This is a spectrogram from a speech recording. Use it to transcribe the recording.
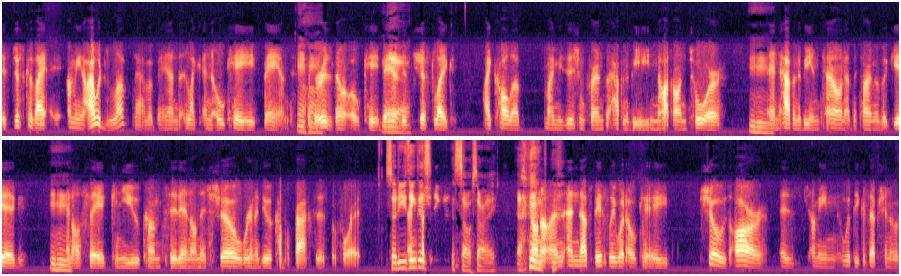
it's just because I I mean I would love to have a band like an okay band, Uh-huh. but there is no okay band. Yeah. It's just like I call up my musician friends that happen to be not on tour Mhm. and happen to be in town at the time of a gig, Mhm. and I'll say, "Can you come sit in on this show? We're going to do a couple practices before it." So do you think and- this? So sorry. no, no, and and that's basically what OK shows are. Is I mean, with the exception of a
